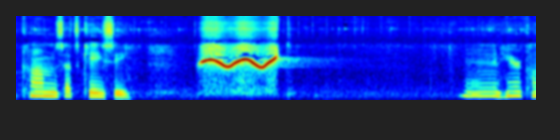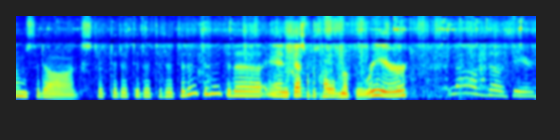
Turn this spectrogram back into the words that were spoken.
comes, that's Casey. And here comes the dogs. And Jasper's holding up the rear. Love those ears.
